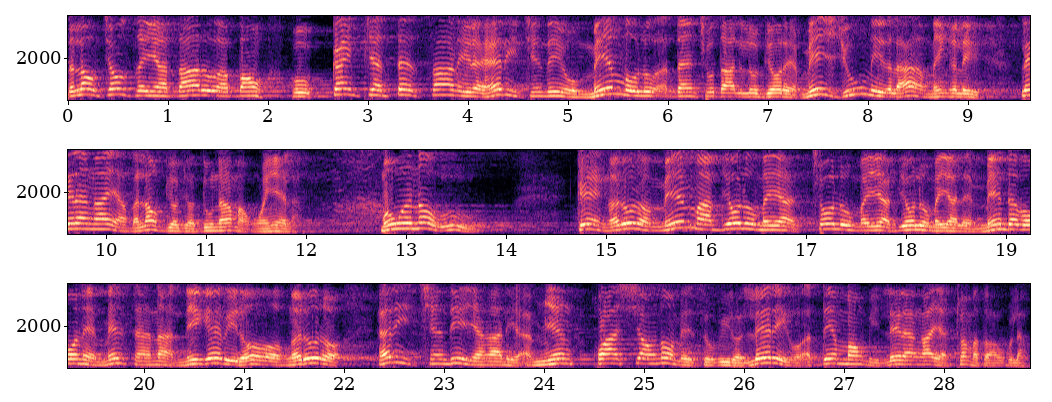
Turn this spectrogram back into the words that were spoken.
ဒီလောက်ကြောက်စရာသားတို့အပေါင်းကိုကိုက်ပြတ်သက်စားနေတဲ့ဟဲ့ဒီချင်းသေးကိုမင်းမို့လို့အတန်ချိုသားလို့ပြောတယ်မင်းယူနေသလားမိန်းကလေးလှေရန်900ဘလောက်ပြောပြောသူနာမှာဝင်ရလားမဝင်တော့ဘူးကဲငါတို့တော့မင်းမပြောလို့မရချောလို့မရပြောလို့မရလဲမင်းတဘောနဲ့မင်းဆန္ဒနေခဲ့ပြီတော့ငါတို့တော့ အဲ့ဒီချင်သေးရန်ကနေအမြင်ခွာရှောင်တော့မယ်ဆိုပြီးတော့လဲတွေကိုအသင်းမောင်းပြီးလဲရန်900ထွက်မသွားဘူးလား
